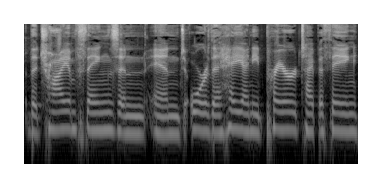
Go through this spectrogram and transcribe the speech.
the triumph things and and or the hey I need prayer type of thing,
